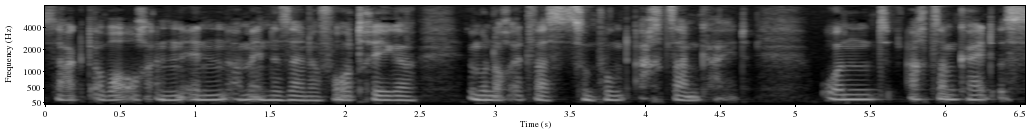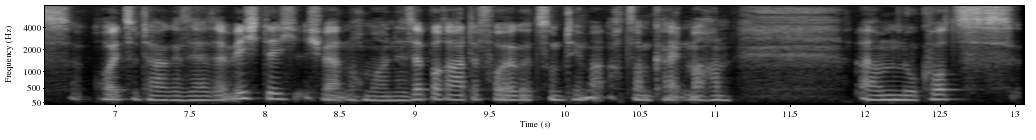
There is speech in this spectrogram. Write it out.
sagt aber auch an, in, am Ende seiner Vorträge immer noch etwas zum Punkt Achtsamkeit. Und Achtsamkeit ist heutzutage sehr, sehr wichtig. Ich werde nochmal eine separate Folge zum Thema Achtsamkeit machen. Ähm, nur kurz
